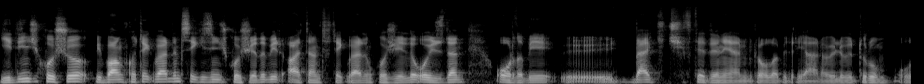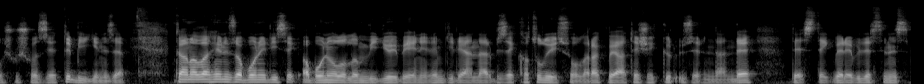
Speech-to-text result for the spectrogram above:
7. koşu bir banko tek verdim. 8. koşuya da bir alternatif tek verdim Kocaeli'de. O yüzden orada bir e, belki çifte deneyen bile olabilir yani öyle bir durum oluşmuş vaziyette bilginize. Kanala henüz abone değilsek abone olalım, videoyu beğenelim. Dileyenler bize katıl üyesi olarak veya teşekkür üzerinden de destek verebilirsiniz.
